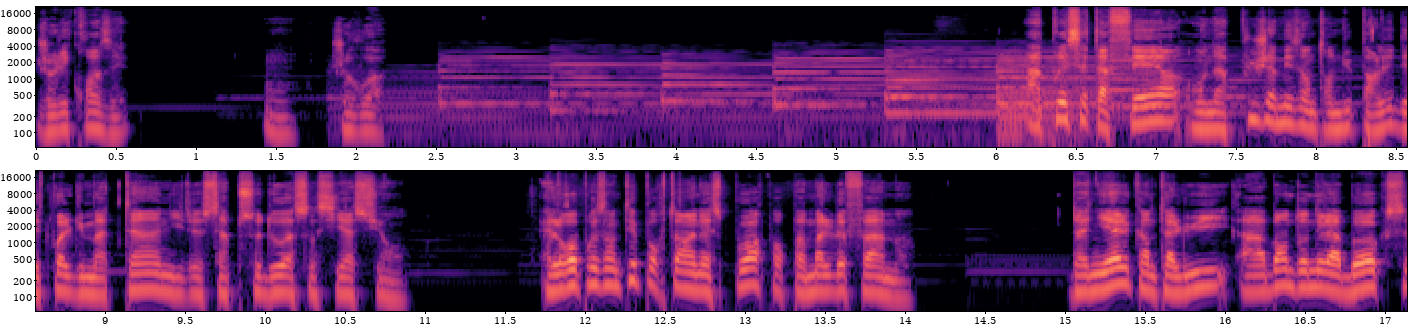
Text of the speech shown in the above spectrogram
Je l'ai croisée. Hum, je vois. Après cette affaire, on n'a plus jamais entendu parler d'Étoile du Matin ni de sa pseudo-association. Elle représentait pourtant un espoir pour pas mal de femmes. Daniel, quant à lui, a abandonné la boxe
